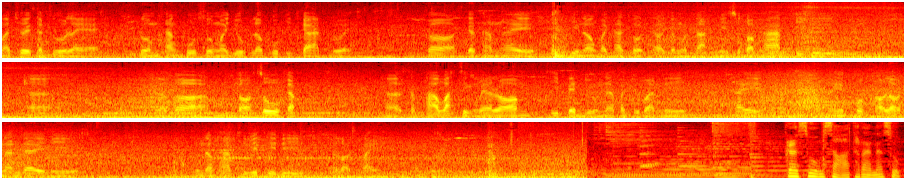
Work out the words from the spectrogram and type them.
มาช่วยกันดูแล รวมทั้งผู้สูงอายุและผู้พิการด้วย ก็จะทำให้พี่น้องประชาชนชาวจังหวัดตาดมีสุขภาพที่ดีแล้วก็ต่อสู้กับสภาวะสิ่งแวดล้อมที่เป็นอยู่ณปัจจุบันนี้ให้ให้พวกเขาเหล่านั้นได้มีคุณภาพชีวิตที่ดีตลอดไป กระทรวงสาธารณสุข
